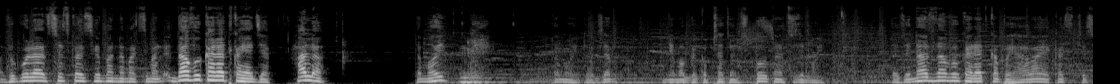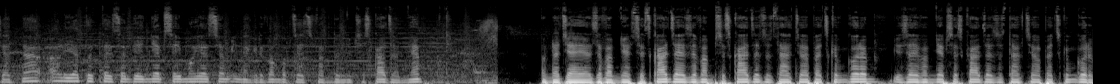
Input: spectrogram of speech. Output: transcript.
A W ogóle wszystko jest chyba na maksymalne. Znowu karetka jedzie. Halo! To mój? To mój, dobrze. Nie mogę go przeciąć w pół, to znaczy, że mój. Dobrze, no znowu karetka pojechała, jakaś przeciętna, ale ja tutaj sobie nie przejmuję się i nagrywam, bo przecież wam to nie przeszkadza, nie? Mam nadzieję, że wam nie przeszkadza, jeżeli wam przeszkadza, zostawcie łapeczkę w górę. Jeżeli wam nie przeszkadza, zostawcie łapeczkę w górę.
